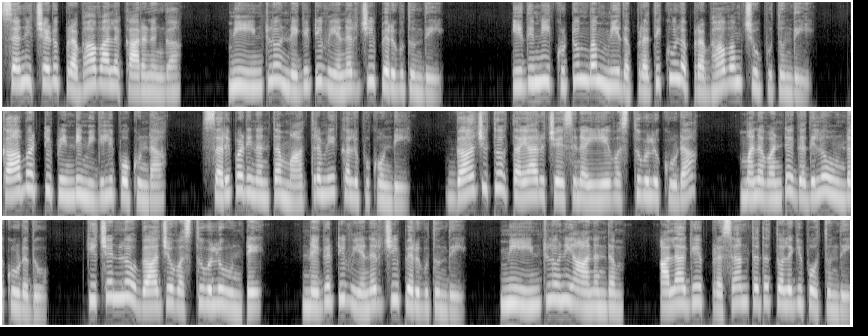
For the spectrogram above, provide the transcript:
శని చెడు ప్రభావాల కారణంగా మీ ఇంట్లో నెగటివ్ ఎనర్జీ పెరుగుతుంది. ఇది మీ కుటుంబం మీద ప్రతికూల ప్రభావం చూపుతుంది. కాబట్టి పిండి మిగిలిపోకుండా సరిపడినంత మాత్రమే కలుపుకోండి. గాజుతో తయారు చేసిన ఏ వస్తువులు కూడా మన వంట గదిలో ఉండకూడదు. కిచెన్లో గాజు వస్తువులు ఉంటే నెగటివ్ ఎనర్జీ పెరుగుతుంది. మీ ఇంట్లోని ఆనందం అలాగే ప్రశాంతత తొలగిపోతుంది.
